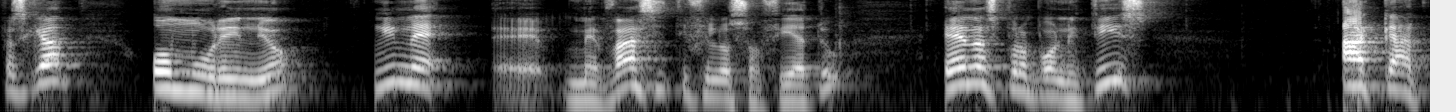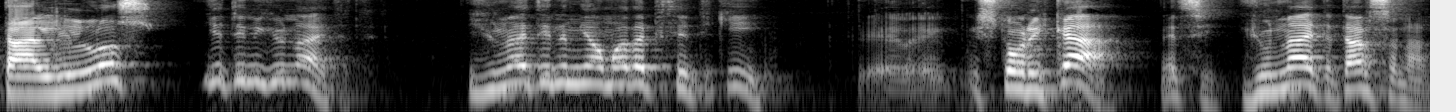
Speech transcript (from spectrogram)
Βασικά, ο Μουρίνιο είναι ε, με βάση τη φιλοσοφία του ένας προπονητής ακατάλληλος για την United. Η United είναι μια ομάδα επιθετική. Ε, ε, ιστορικά, έτσι. United, Arsenal,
